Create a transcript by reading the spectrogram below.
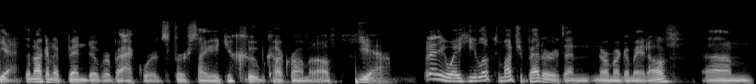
Yeah, they're not gonna bend over backwards for Saidyokub Kakhramonov. Yeah, But anyway, he looked much better than Nurmagomedov um,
